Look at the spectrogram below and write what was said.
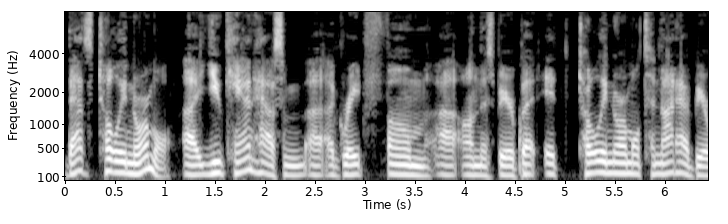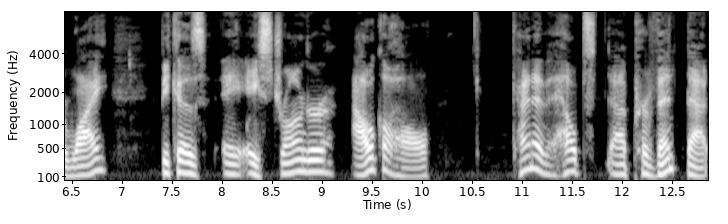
That's totally normal. Uh, you can have some uh, a great foam uh, on this beer, but it's totally normal to not have beer. Why? Because a, a stronger alcohol kind of helps uh, prevent that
